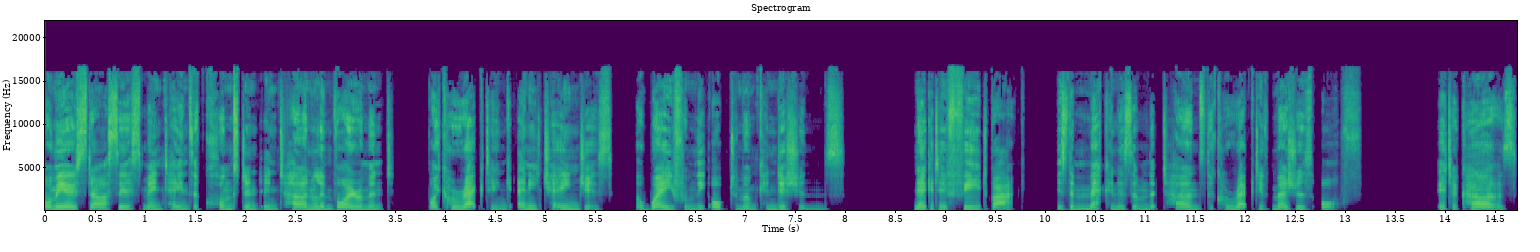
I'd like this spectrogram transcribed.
Homeostasis maintains a constant internal environment by correcting any changes away from the optimum conditions. Negative feedback is the mechanism that turns the corrective measures off. It occurs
